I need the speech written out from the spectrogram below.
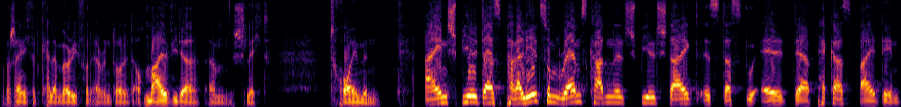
Wahrscheinlich wird Kyler Murray von Aaron Donald auch mal wieder ähm, schlecht träumen. Ein Spiel, das parallel zum Rams-Cardinals-Spiel steigt, ist das Duell der Packers bei den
